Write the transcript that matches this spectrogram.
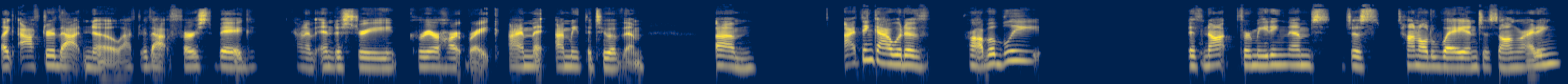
like after that no, after that first big kind of industry career heartbreak. I met I meet the two of them. Um, I think I would have probably, if not for meeting them, just tunneled way into songwriting.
